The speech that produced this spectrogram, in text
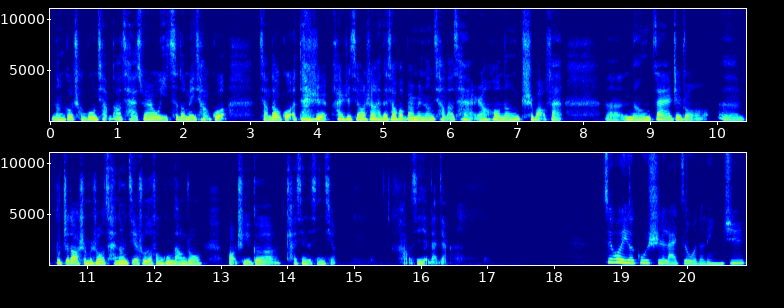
能够成功抢到菜，虽然我一次都没抢过，抢到过，但是还是希望上海的小伙伴们能抢到菜，然后能吃饱饭，呃，能在这种嗯不知道什么时候才能结束的风控当中保持一个开心的心情。好，谢谢大家。最后一个故事来自我的邻居。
